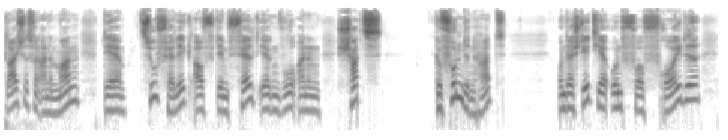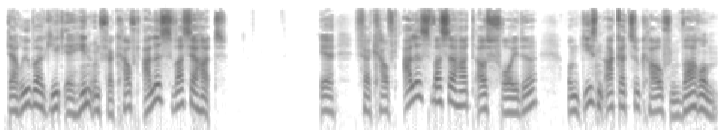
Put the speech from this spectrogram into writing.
Gleichnis von einem Mann, der zufällig auf dem Feld irgendwo einen Schatz gefunden hat, und da steht hier, und vor Freude darüber geht er hin und verkauft alles, was er hat. Er verkauft alles, was er hat, aus Freude, um diesen Acker zu kaufen. Warum?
